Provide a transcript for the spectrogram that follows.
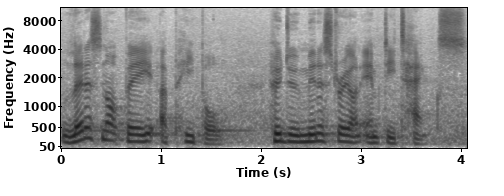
let us not be a people who do ministry on empty tanks.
